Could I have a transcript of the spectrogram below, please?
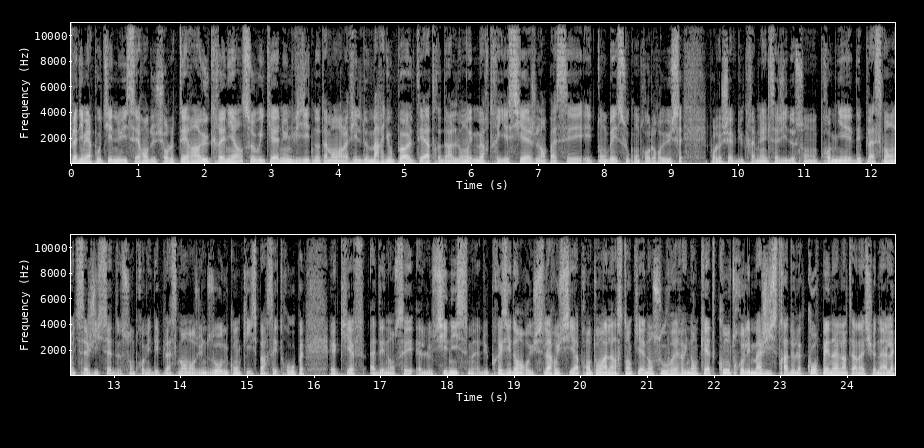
Vladimir Poutine, lui, s'est rendu sur le terrain ukrainien ce week-end, une visite notamment dans la ville de Mariupol, théâtre d'un long et meurtrier siège l'an passé, est tombé sous contrôle russe. Pour le chef du Kremlin, il s'agit de son premier déplacement, il s'agissait de son premier déplacement dans une zone conquise par ses troupes. Kiev a dénoncé le cynisme du président russe. La Russie apprend-on à l'instant qui annonce ouvrir une enquête contre les magistrats de la Cour pénale internationale?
